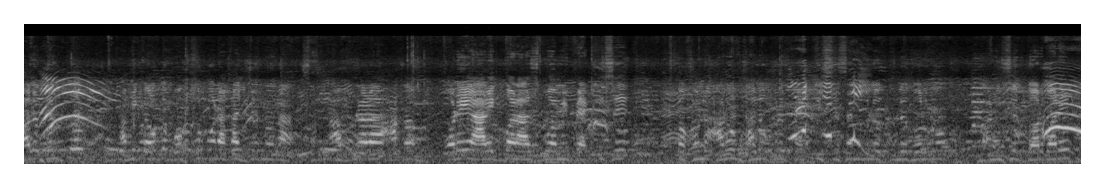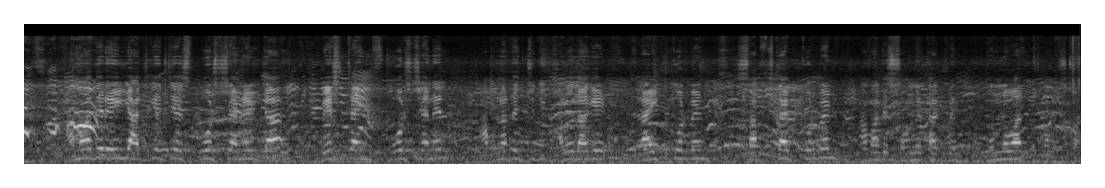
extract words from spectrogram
ভালো খেলতো। আমি কাউকে বক্তব্য রাখার জন্য না। আপনারা পরে আরেকবার আসব আমি প্র্যাকটিসে তখন আরও ভালো করে প্র্যাকটিস সেশনগুলো তুলে ধরবো মানুষের দরবারে। আমাদের এই আজকের যে স্পোর্টস চ্যানেলটা বেস্ট টাইম স্পোর্টস চ্যানেল আপনাদের যদি ভালো লাগে লাইক করবেন সাবস্ক্রাইব করবেন, আমাদের সঙ্গে থাকবেন। ধন্যবাদ, নমস্কার।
